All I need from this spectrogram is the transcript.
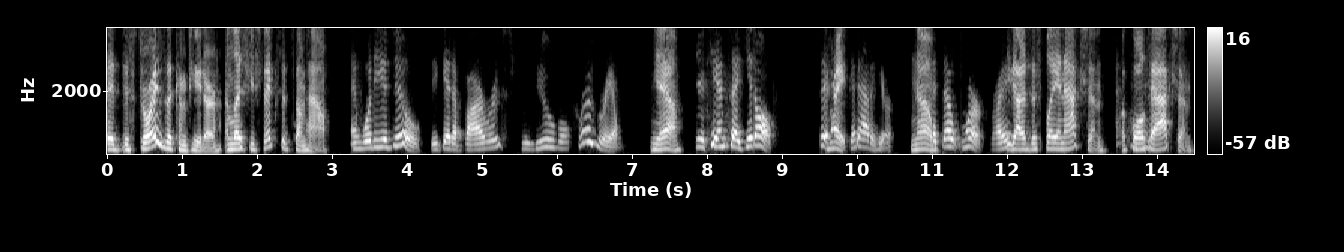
It destroys the computer unless you fix it somehow. And what do you do? You get a virus removal program. Yeah. You can't say, get off, fix, Right. get out of here. No. It don't work, right? You got to display an action, a call to action.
